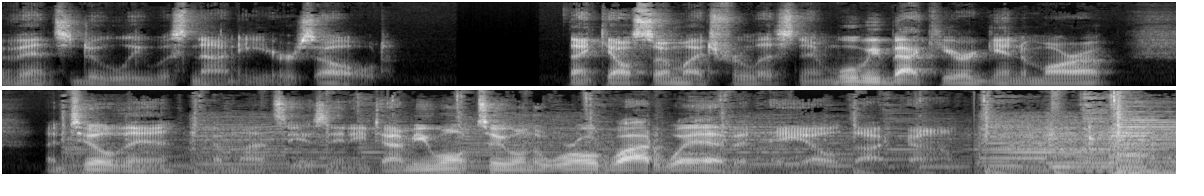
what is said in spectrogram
Vince Dooley was 90 years old. Thank y'all so much for listening. We'll be back here again tomorrow. Until then, come on see us anytime you want to on the World Wide Web at al.com.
